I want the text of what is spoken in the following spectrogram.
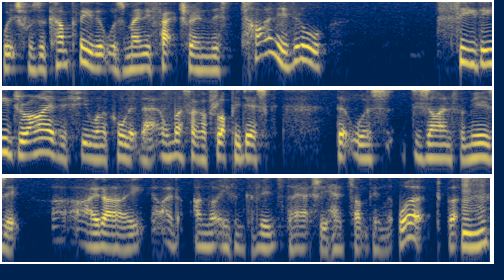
which was a company that was manufacturing this tiny little CD drive, if you want to call it that, almost like a floppy disk that was designed for music. I don't know, I, I'm not even convinced they actually had something that worked, but Mhm.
